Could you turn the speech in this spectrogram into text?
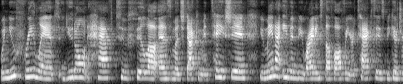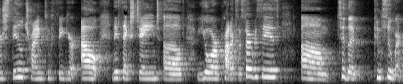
When you freelance, you don't have to fill out as much documentation. You may not even be writing stuff off of your taxes because you're still trying to figure out this exchange of your products or services um, to the consumer.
